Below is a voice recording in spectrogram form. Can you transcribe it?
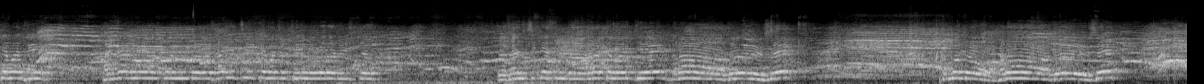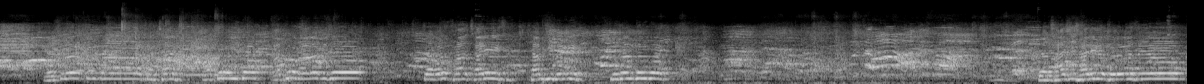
때만 뒤에, 단장의 학부모님들 사진 찍을 때만 좀 뒤로 올라가 주십시오. 자, 사진 찍겠습니다. 하나, 둘, 화이팅! 하나, 둘, 셋! 한 번 더. 하나, 둘, 셋! 네, 수고하셨습니다. 자, 자, 앞으로 이동, 앞으로 나가보세요. 자, 거기 다 자리에 잠시 여기 두장 들고. 자, 다시 자리로 들어가세요.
